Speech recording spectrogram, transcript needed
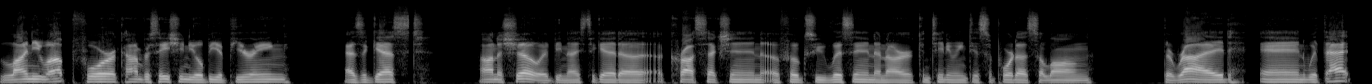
line you up for a conversation. You'll be appearing as a guest on a show. It'd be nice to get a, a cross section of folks who listen and are continuing to support us along the ride. And with that,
